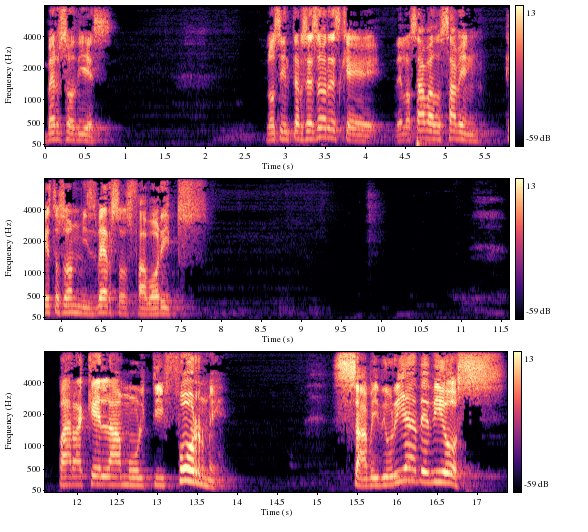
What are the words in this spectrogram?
Verso 10. Los intercesores que de los sábados saben que estos son mis versos favoritos. Para que la multiforme sabiduría de Dios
